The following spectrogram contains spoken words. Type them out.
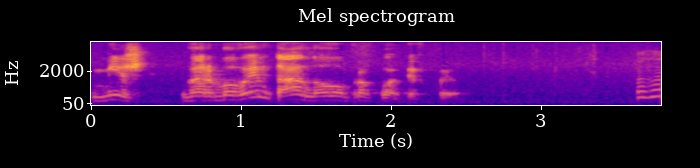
між Вербовим та Новопрокопівкою. Угу.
